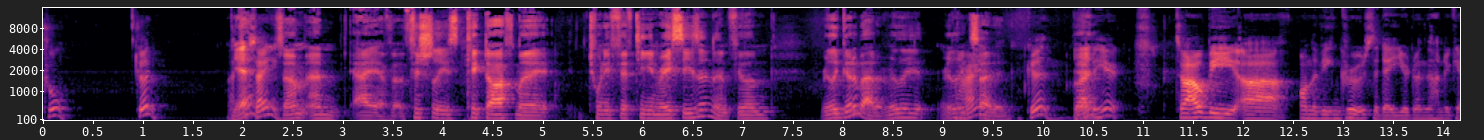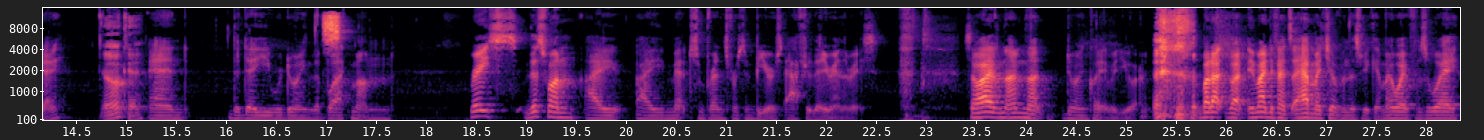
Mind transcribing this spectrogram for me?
Cool. Good. That's yeah, exciting. so I'm, I'm I have officially kicked off my 2015 race season and feeling really good about it. Really, really right. excited. Good. Glad Yeah. to hear it. So I will be uh, on the vegan cruise the day you're doing the 100k, Oh, okay. and the day you were doing the Black Mountain race. This one, I I met some friends for some beers after they ran the race. so I'm I'm not doing quite what you are. but I, but in my defense, I had my children this weekend. My wife was away,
